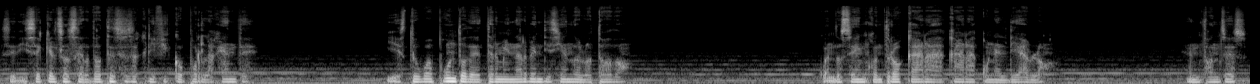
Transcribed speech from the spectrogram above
Se dice que el sacerdote se sacrificó por la gente y estuvo a punto de terminar bendiciéndolo todo. Cuando se encontró cara a cara con el diablo. Entonces,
